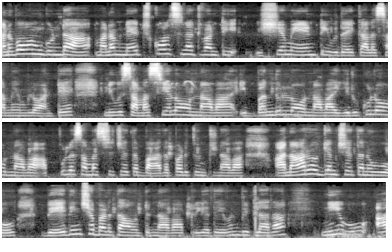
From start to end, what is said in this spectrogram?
అనుభవం గుండా మనం నేర్చుకోవాల్సినటువంటి విషయం ఏంటి ఉదయకాల సమయంలో అంటే నువ్వు సమస్యలో ఉన్నావా ఇబ్బందుల్లో ఉన్నావా ఇరుకులో ఉన్నావా అప్పుల సమస్య చేత బాధపడుతుంటున్నావా అనారోగ్యం చేత నువ్వు వేధించబడతా ఉంటున్నావా? ప్రియ దేవుని బిడ్లారా నీవు ఆ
